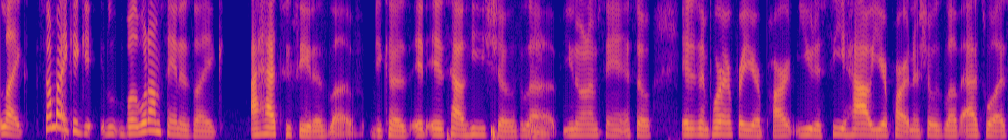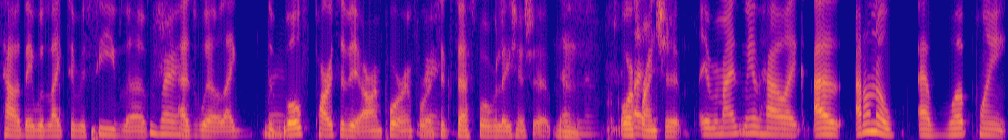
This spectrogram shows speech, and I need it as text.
like somebody could get but what I'm saying is like I had to see it as love because it is how he shows Mm. love. You know what I'm saying? And so it is important for your part you to see how your partner shows love as well as how they would like to receive love Right. as well. Like the Right. both parts of it are important for a successful relationship Definitely. or Like, friendship. It reminds me of how like I I don't know at what point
